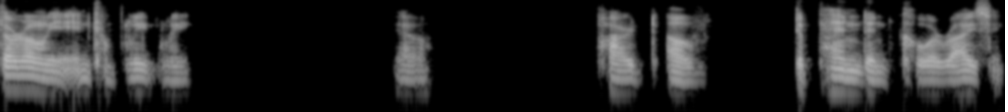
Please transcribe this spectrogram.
thoroughly and completely, you know, part of dependent co-arising.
